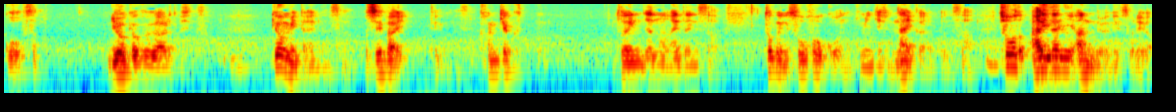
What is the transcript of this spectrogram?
こうさ両極があるとしてさ今日みたいなさお芝居っていうのはさ観客と演者の間にさ特に双方向のコミュニケーションないからこそさちょうど間にあんのよねそれが。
